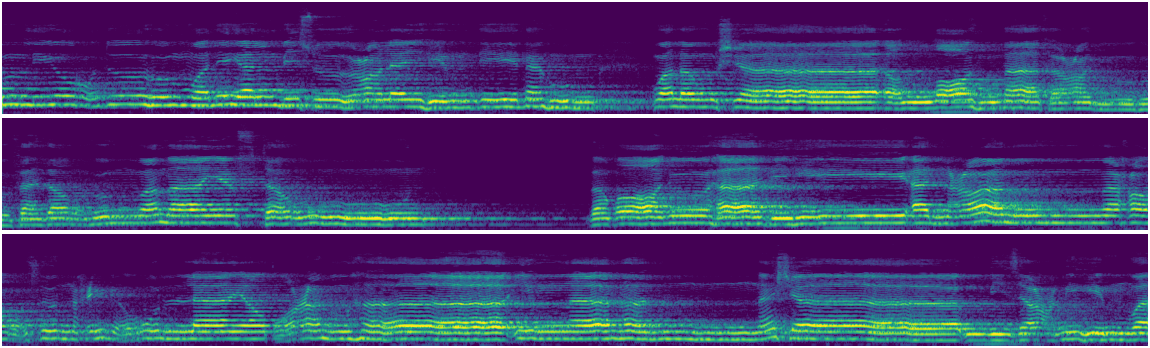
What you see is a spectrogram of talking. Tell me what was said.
وليلبسوا عليهم دينهم ولو شاء الله ما فعلوا فذرهم وما يفترون. فقالوا هذه أنعام وحرث حجر لا يطعمها إلا من نشاء.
